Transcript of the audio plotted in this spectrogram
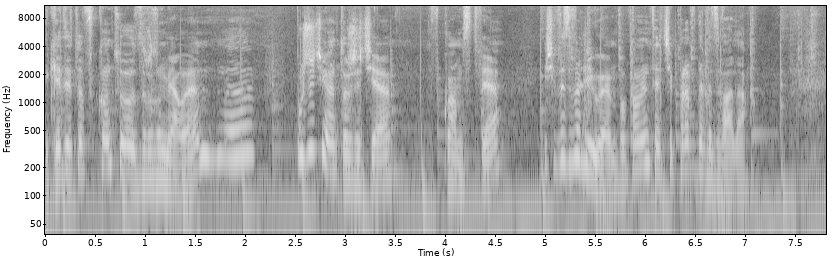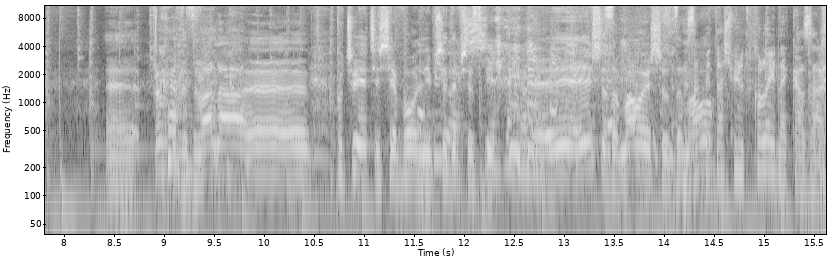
I kiedy to w końcu zrozumiałem, e, porzuciłem to życie w kłamstwie i się wyzwoliłem, bo pamiętajcie, prawda wyzwala. E, prawda wyzwala, e, poczujecie się wolni przede wszystkim. E, jeszcze za mało, jeszcze za Za mało. 15 minut kolejne kazanie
